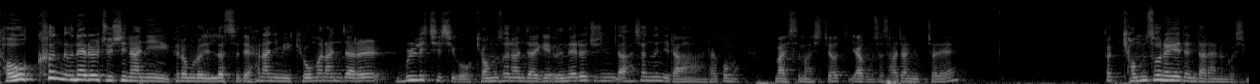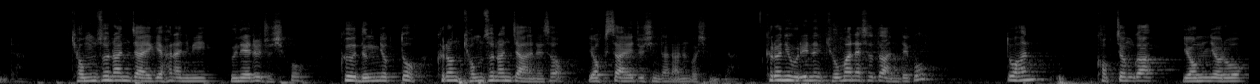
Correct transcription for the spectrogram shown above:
더욱 큰 은혜를 주시나니 그러므로 일러스되 하나님이 교만한 자를 물리치시고 겸손한 자에게 은혜를 주신다 하셨느니라라고 말씀하시죠. 야고보서 4장 6절에 그러니까 겸손해야 된다라는 것입니다. 겸손한 자에게 하나님이 은혜를 주시고 그 능력도 그런 겸손한 자 안에서 역사해 주신다라는 것입니다. 그러니 우리는 교만해서도 안 되고 또한 걱정과 염려로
